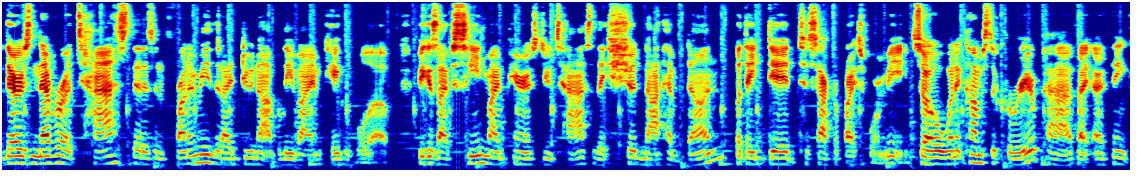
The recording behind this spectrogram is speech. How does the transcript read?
There's never a task that is in front of me that I do not believe I am capable of because I've seen my parents do tasks they should not have done, but they did to sacrifice for me. So when it comes to career path, I, I think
